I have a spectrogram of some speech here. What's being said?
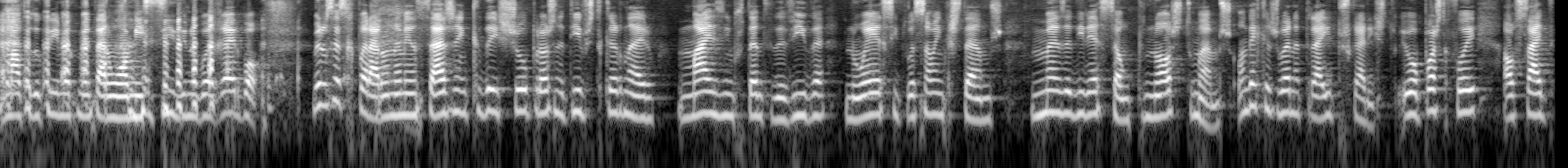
a malta do crime a comentar um homicídio no barreiro. Bom, mas não sei se repararam na mensagem que deixou para os nativos de Carneiro. Mais importante da vida não é a situação em que estamos, mas a direção que nós tomamos. Onde é que a Joana terá ido buscar isto? Eu aposto que foi ao site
